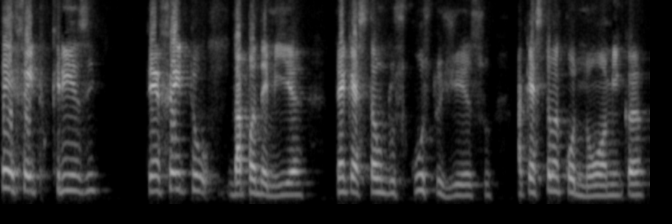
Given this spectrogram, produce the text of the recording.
Tem efeito crise, tem efeito da pandemia, tem a questão dos custos disso, a questão econômica.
